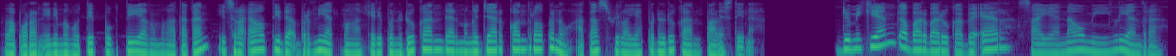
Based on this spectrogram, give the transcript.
Laporan ini mengutip bukti yang mengatakan Israel tidak berniat mengakhiri pendudukan dan mengejar kontrol penuh atas wilayah pendudukan Palestina. Demikian kabar baru KBR, saya Naomi Liandra.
